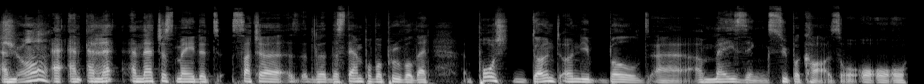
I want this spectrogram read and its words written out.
And, Sure. a- And, and, that, and that just made it such a, the, the stamp of approval that Porsche don't only build uh, amazing supercars or, or, or, or,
